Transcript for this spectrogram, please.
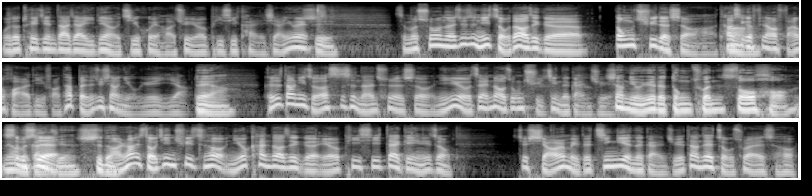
我都推荐大家一定要有机会哈去 LPC 看一下，因为是怎么说呢？就是你走到这个东区的时候哈，它是一个非常繁华的地方，它本身就像纽约一样，对啊。可是当你走到四四南村的时候，你又有在闹中取静的感觉，像纽约的东村 SOHO 那样的感觉，是不是？是的。啊，然后你走进去之后，你又看到这个 LPC 带给你那种就小而美的惊艳的感觉，但在走出来的时候。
